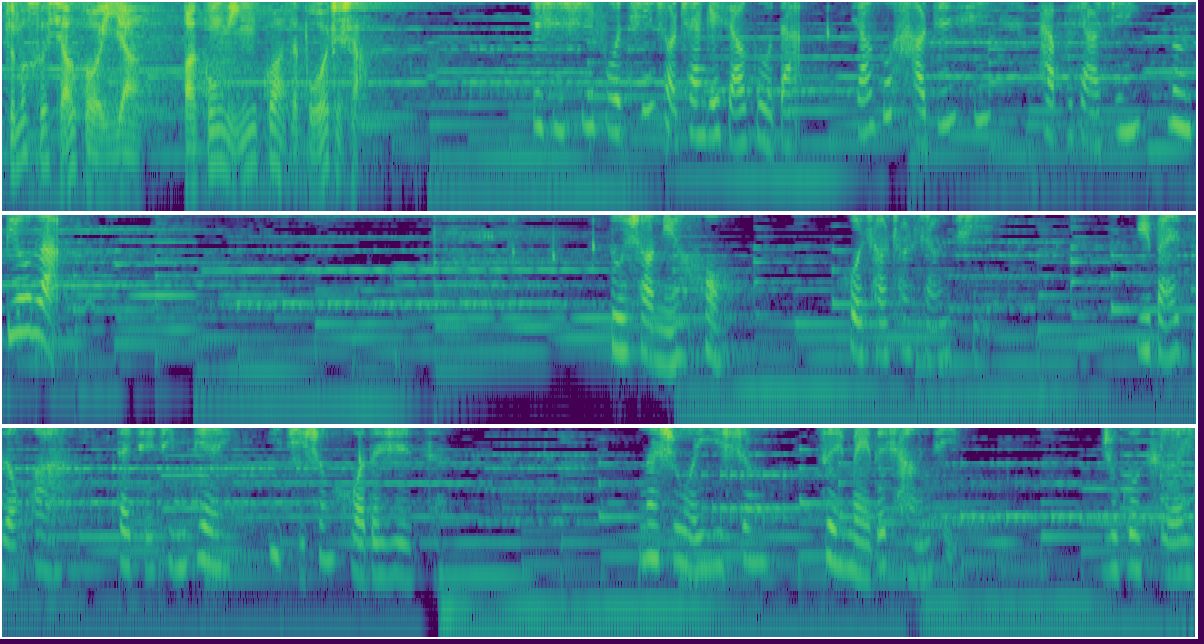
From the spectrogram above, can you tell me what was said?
怎么和小狗一样把弓铃挂在脖子上？这是师傅亲手穿给小谷的，小谷好珍惜，怕不小心弄丢了。多少年后，我常常想起与白子画在绝情殿一起生活的日子，那是我一生最美的场景。如果可以。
